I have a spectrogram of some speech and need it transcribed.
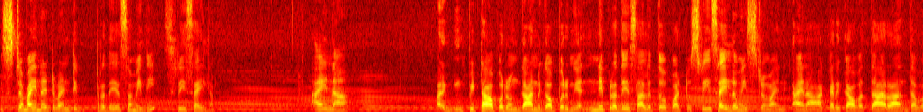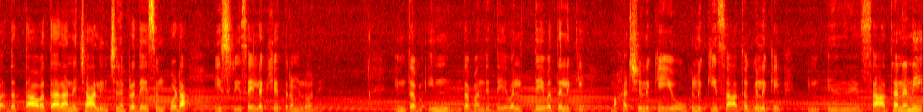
ఇష్టమైనటువంటి ప్రదేశం ఇది శ్రీశైలం. ఆయన పిఠాపురం గానుగాపురం అన్ని ప్రదేశాలతో పాటు శ్రీశైలం ఇష్టం ఆయన ఆయన ఆఖరికి అవతార దవ దత్తావతారాన్ని చాలించిన ప్రదేశం కూడా ఈ శ్రీశైల క్షేత్రంలోనే. ఇంత ఇంతమంది దేవ దేవతలకి మహర్షులకి యోగులకి సాధకులకి సాధనని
